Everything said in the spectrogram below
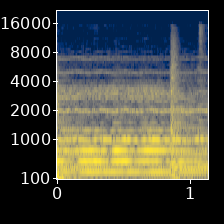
我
